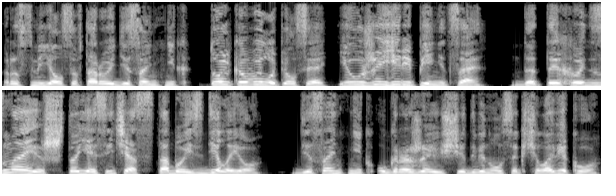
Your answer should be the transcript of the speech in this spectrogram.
рассмеялся второй десантник. Только вылупился и уже ерепенится. Да ты хоть знаешь, что я сейчас с тобой сделаю? Десантник угрожающе двинулся к человеку,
